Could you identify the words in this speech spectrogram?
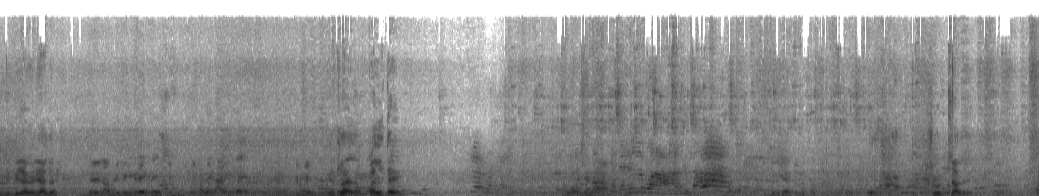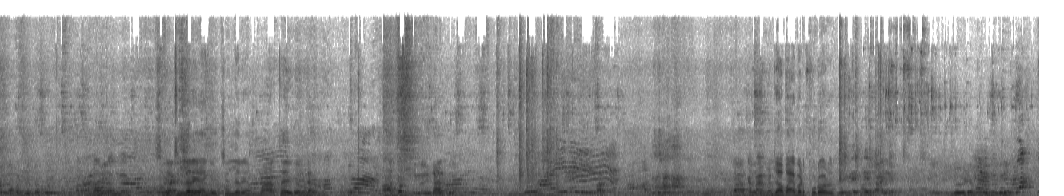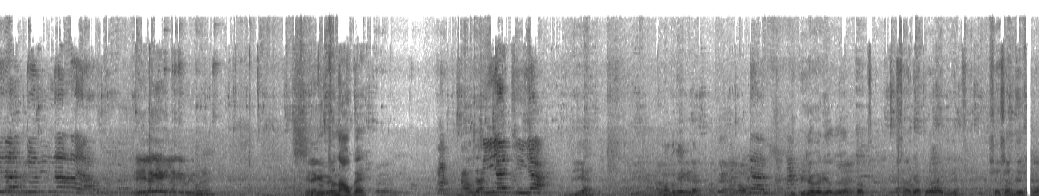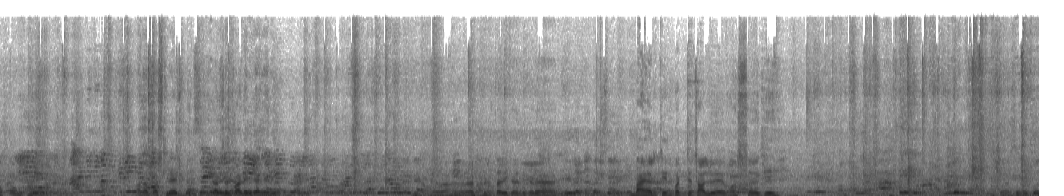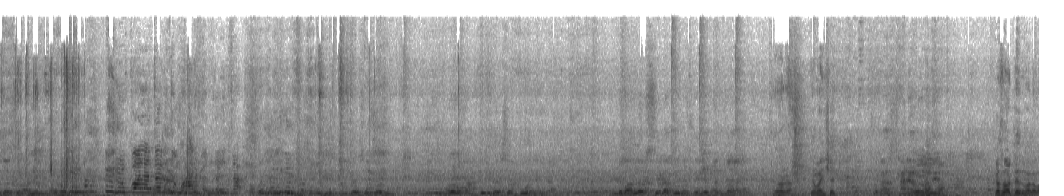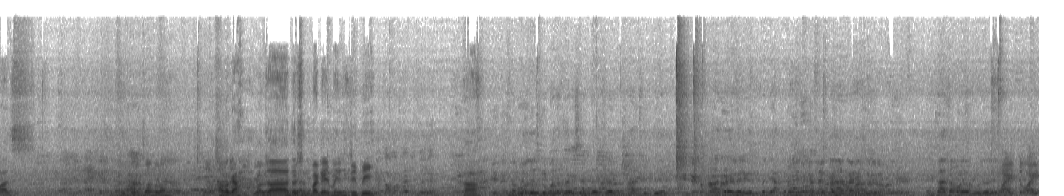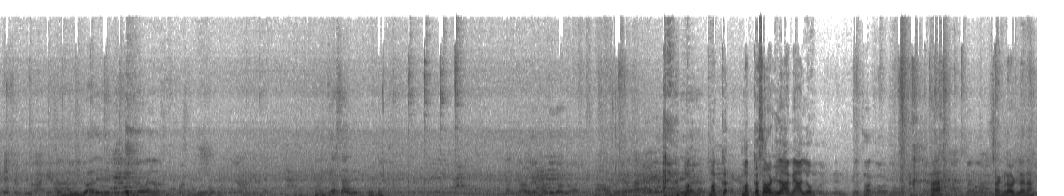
डीपीच्या घरी आलोय. हे राम डिपी इकडे इकडे. अरे नाही इकडे. घेतलाय. पलते. शूट चालू आहे. सगळे चिल्लर गँग चिल्लर गँग मारताय का लोकांना? जा पाय पड फोटो तुझं नाव काय? डीपीच्या घरी आलोय आत्ताच. साडे अकरा वाजले. शशांक वाजता उठले. आता बसले दर्शन पाटीलच्या घरी. हे फिरतात इकडे तिकडे. बाहेर तीन पत्ते चालू आहे मस्त की तुम्हाला सांगतो. की दर्शन कोण आहे? इकडे बाजूला सेट आपले बसले यमन बघा यमन शेट ठाण्यावरून आले. कसं वाटतं तुम्हाला आज हा बघा आमचा दर्शन पाटील म्हणजे डी पी. हा. मला दर्शन दर्शन हात देते आज घरी गणपती अकरा गणपती आलो. आणि खास आम्हाला बोलवले. संजू बिंजू आले सवायला संजू वगैरे. किती वाजता आले? मग मग मग कसं वाटलं आम्ही आलो? हा? चांगलं वाटलं ना?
